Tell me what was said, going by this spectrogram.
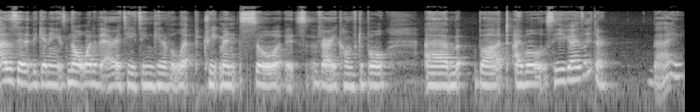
as I said at the beginning, it's not one of the irritating kind of lip treatments, so it's very comfortable. Um, but I will see you guys later. Bye.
